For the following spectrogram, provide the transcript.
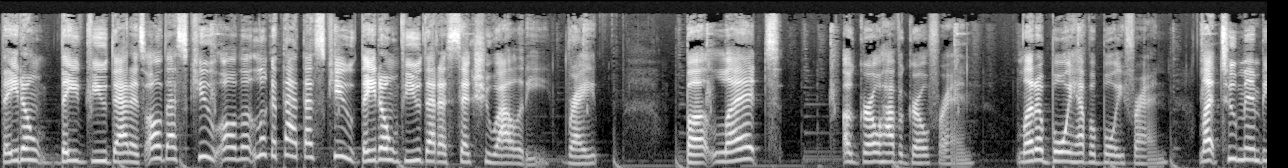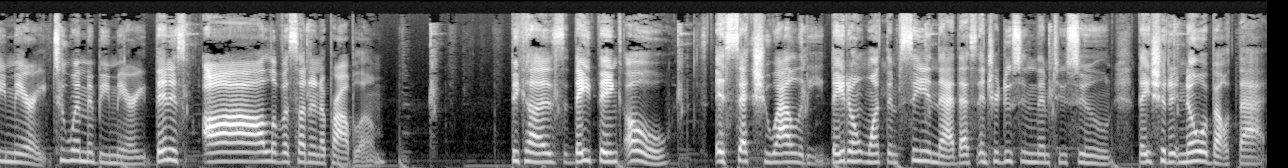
They don't, they view that as, oh, that's cute. Oh, look at that. That's cute. They don't view that as sexuality, right? But let a girl have a girlfriend. Let a boy have a boyfriend. Let two men be married, two women be married. Then it's all of a sudden a problem because they think, oh, is sexuality. They don't want them seeing that. That's introducing them too soon. They shouldn't know about that.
